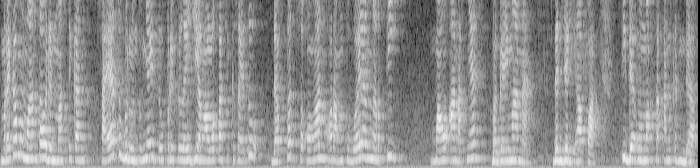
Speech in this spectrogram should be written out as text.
mereka memantau dan memastikan saya tuh beruntungnya itu privilege yang Allah kasih ke saya tuh dapat sokongan orang tua yang ngerti mau anaknya bagaimana dan jadi apa. Tidak memaksakan kehendak.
